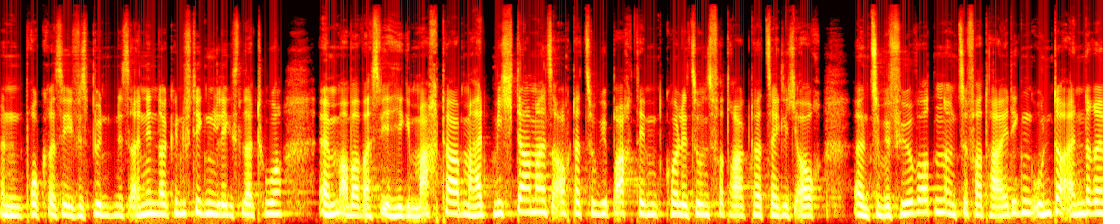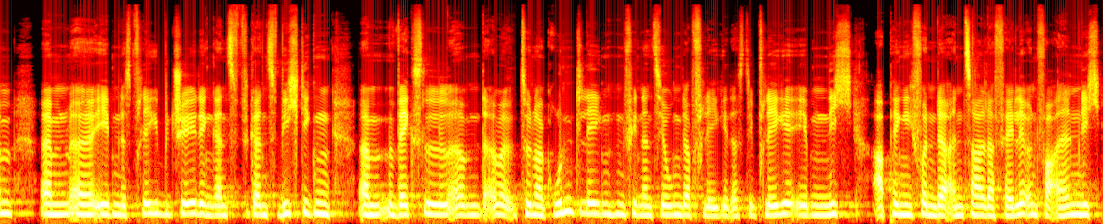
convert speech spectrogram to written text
ein progressives Bündnis an in der künftigen Legislatur. Ähm, aber was wir hier gemacht haben, hat mich damals auch dazu gebracht, den Koalitionsvertrag tatsächlich auch zu befürworten und zu verteidigen. Unter anderem ähm, eben das Pflegebudget, den ganz, ganz wichtigen wichtigen ähm, Wechsel ähm, zu einer grundlegenden Finanzierung der Pflege, dass die Pflege eben nicht abhängig von der Anzahl der Fälle und vor allem nicht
